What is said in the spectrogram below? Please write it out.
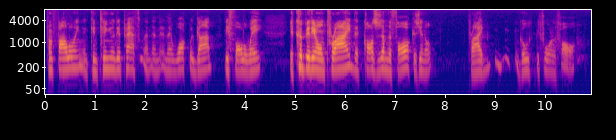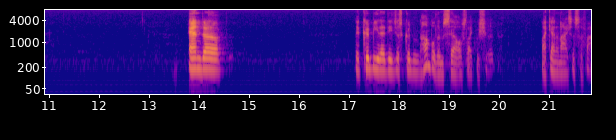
from following and continuing their path and, and, and their walk with God. They fall away. It could be their own pride that causes them to fall because, you know, pride goes before the fall. And uh, it could be that they just couldn't humble themselves like we should, like Ananias and Sapphira.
